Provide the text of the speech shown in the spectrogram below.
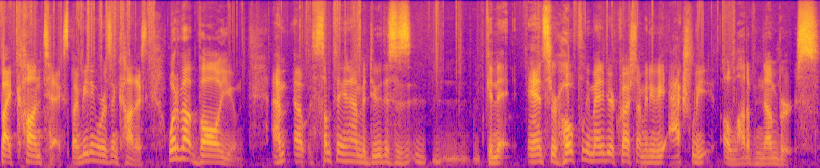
by context, by meeting words in context. What about volume? Uh, something that I'm going to do, this is going to answer hopefully many of your questions. I'm going to you actually a lot of numbers.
